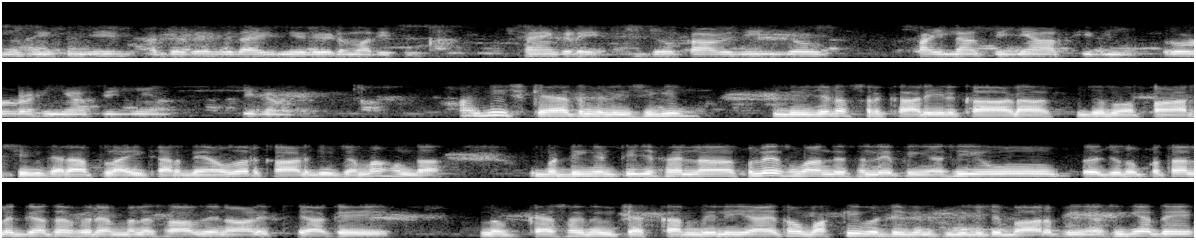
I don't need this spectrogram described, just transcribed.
ਨਵੀਂ ਸਿੰਘ ਜੀ ਅੱਜ ਦੇ ਵਿਧਾਇਕ ਨੇ ਰੇਡ ਮਾਰੀ ਸੀ। ਸੈਂਕੜੇ ਜੋ ਕਾਗਜ਼ੀ ਜੋ ਫਾਈਲਾਂ ਸੀਗੀਆਂ ਆਰਸੀ ਦੀਆਂ ਰੋਲ ਰਹੀਆਂ ਸੀਗੀਆਂ ਕੀ ਕਹਿਣਾ? ਹਾਂਜੀ ਸ਼ਿਕਾਇਤ ਮਿਲੀ ਸੀਗੀ। ਵੀ ਜਿਹੜਾ ਸਰਕਾਰੀ ਰਿਕਾਰਡ ਆ ਜਦੋਂ ਆਪਾਂ ਆਰਸੀ ਵਗੈਰਾ ਅਪਲਾਈ ਕਰਦੇ ਆ ਉਹਦਾ ਰਿਕਾਰਡ ਜੋ ਜਮ੍ਹਾਂ ਹੁੰਦਾ ਵੱਡੀ ਗਿਣਤੀ 'ਚ ਫਾਈਲਾਂ ਖੁੱਲੇ ਸਮਾਨ ਦੇ ਥੱਲੇ ਪਈਆਂ ਸੀ। ਉਹ ਜਦੋਂ ਪਤਾ ਲੱਗਿਆ ਤਾਂ ਫਿਰ ਐਮਐਲਏ ਸਾਹਿਬ ਦੇ ਨਾਲ ਇੱਥੇ ਆ ਕੇ ਮਤਲਬ ਕਹਿ ਸਕਦੇ ਵੀ ਚੈੱਕ ਕਰਨ ਦੇ ਲਈ ਆਏ ਤਾਂ ਵਾਕਈ ਵੱਡੀ ਗਿਣਤੀ ਦੇ ਵਿੱਚ ਬਾਹਰ ਪਈਆਂ ਸੀਗੀਆਂ ਤੇ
